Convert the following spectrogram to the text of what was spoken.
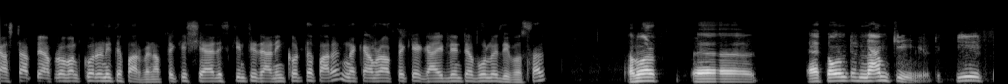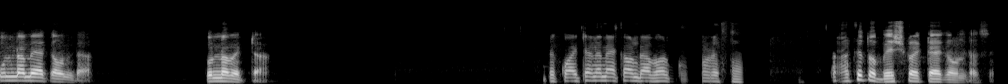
কাজটা আপনি অ্যাপ্রুভাল করে নিতে পারবেন। আপনি কি শেয়ার স্ক্রিনটি রানিং করতে পারেন, নাকি আমরা আপনাকে গাইডলাইনটা বলে দিব স্যার আমার অ্যাকাউন্টের নাম কি? কি, কোন নামে অ্যাকাউন্টটা কোন নামেরটা কয়টা নামে অ্যাকাউন্ট ব্যবহার করেছেন? আছে তো বেশ কয়েকটা অ্যাকাউন্ট আছে।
